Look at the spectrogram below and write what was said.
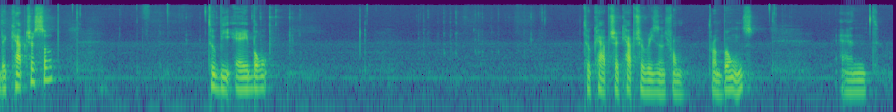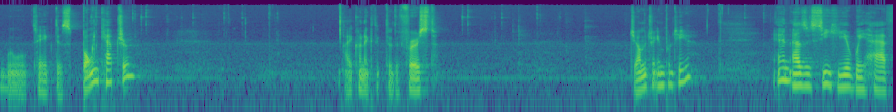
the capture SOP to be able to capture capture regions from from bones. And we will take this bone capture. I connect it to the first geometry input here and as you see here we have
